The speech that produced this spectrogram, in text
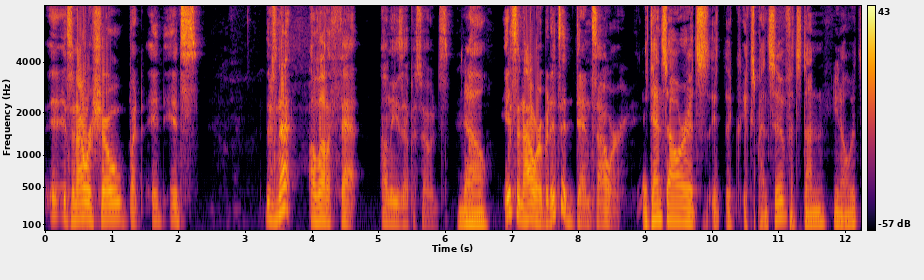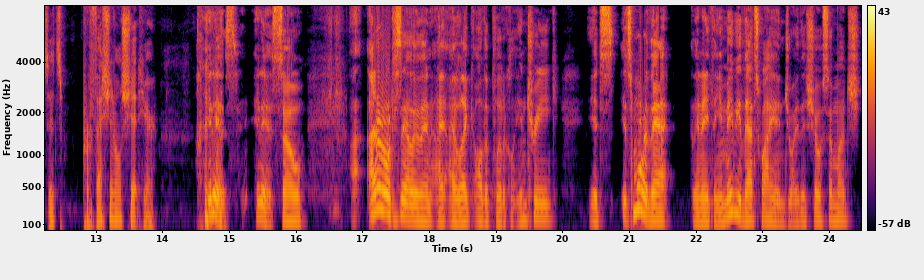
it- it's an hour show, but it, it's there's not a lot of fat on these episodes. No, It's an hour, but it's a dense hour. a dense hour. It's it, expensive. It's done. You know, it's it's professional shit here. It is. it is. So I, I don't know what to say other than I, I like all the political intrigue. It's it's more that than anything, and maybe that's why I enjoy this show so much.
